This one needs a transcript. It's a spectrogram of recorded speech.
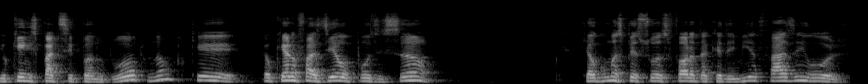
e o Keynes participando do outro, não porque eu quero fazer a oposição que algumas pessoas fora da academia fazem hoje.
